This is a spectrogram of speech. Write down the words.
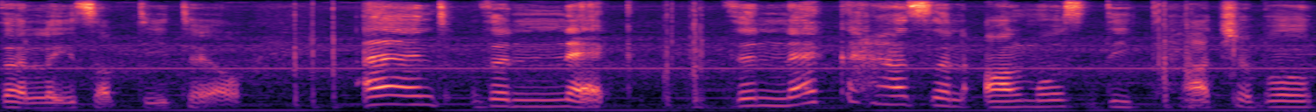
the lace-up detail. And the neck. The neck has an almost detachable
